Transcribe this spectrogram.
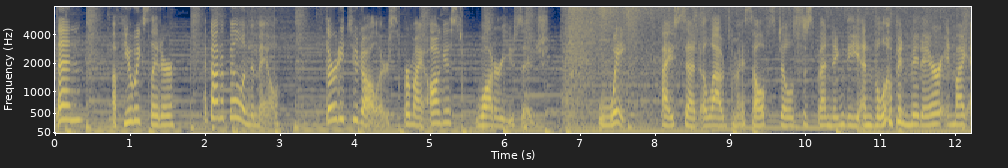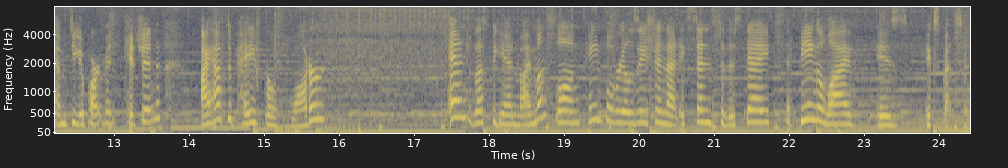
Then, a few weeks later, I got a bill in the mail $32 for my August water usage. Wait, I said aloud to myself, still suspending the envelope in midair in my empty apartment kitchen. I have to pay for water? And thus began my months long painful realization that extends to this day that being alive is expensive.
